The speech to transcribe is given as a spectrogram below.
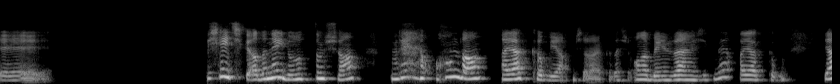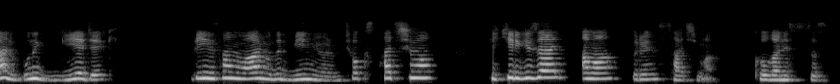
e, bir şey çıkıyor. Adı neydi unuttum şu an. Ve ondan ayakkabı yapmışlar arkadaşlar. Ona benzer bir şekilde ayakkabı. Yani bunu giyecek bir insan var mıdır bilmiyorum. Çok saçma. Fikir güzel ama ürün saçma. Kullanışsız.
